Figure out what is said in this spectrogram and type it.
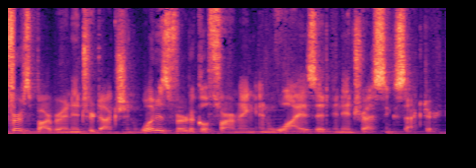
First, Barbara, an introduction. What is vertical farming and why is it an interesting sector?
